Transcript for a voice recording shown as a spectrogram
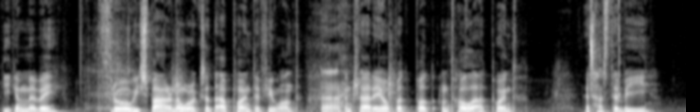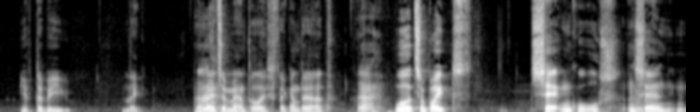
you can maybe throw a wee spanner in the works at that point if you want uh, and try to up it. But until that point, it has to be you have to be like regimentally sticking to that. Aye. Well, it's about setting goals and Mm. saying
